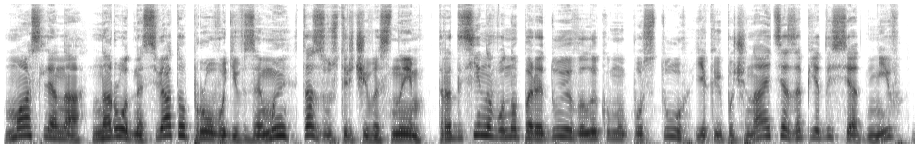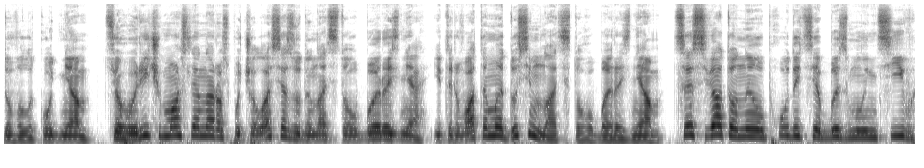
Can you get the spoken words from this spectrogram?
Масляна народне свято проводів зими та зустрічі весни. Традиційно воно передує Великому посту, який починається за 50 днів до Великодня. Цьогоріч Масляна розпочалася з 11 березня і триватиме до 17 березня. Це свято не обходиться без млинців,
